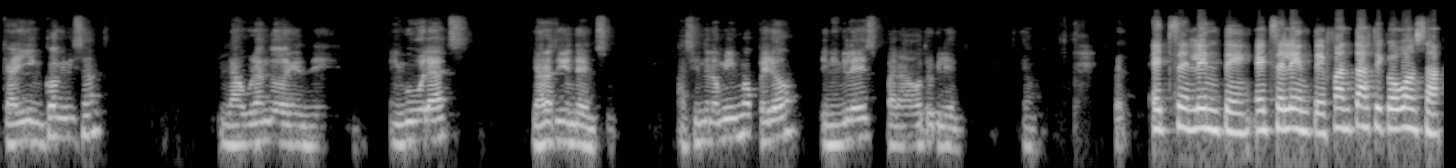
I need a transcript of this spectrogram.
caí en Cognizant, laburando en Google Ads y ahora estoy en Denso, haciendo lo mismo, pero en inglés para otro cliente. Excelente, excelente, fantástico, Gonza.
